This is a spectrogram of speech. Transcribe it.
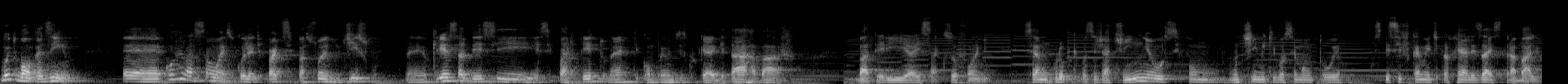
Muito bom, Pezinho. É, com relação à escolha de participações do disco, né, eu queria saber se esse quarteto, né, que acompanha o disco, que é guitarra, baixo, bateria e saxofone, se era um grupo que você já tinha ou se foi um, um time que você montou especificamente para realizar esse trabalho?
